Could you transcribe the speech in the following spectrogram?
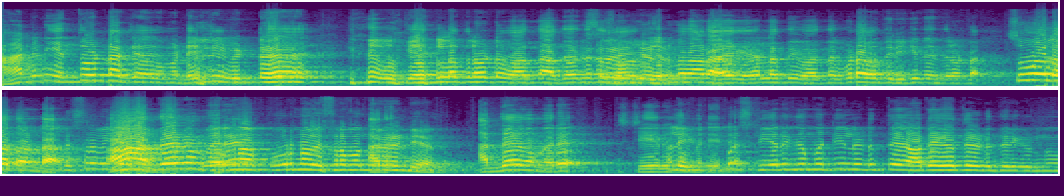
ആന്റണി എന്തുകൊണ്ടാ ഡൽഹി വിട്ട് കേരളത്തിലോട്ട് വന്ന് അദ്ദേഹത്തിന്റെ. ജന്മനാടായ കേരളത്തിൽ വന്ന് ഇവിടെ വന്നിരിക്കുന്നത് എന്തുകൊണ്ടാ? സുഖമില്ലാത്തോണ്ടാ? അദ്ദേഹം വരെ പൂർണ- പൂർണ വിശ്രമത്തിന് വേണ്ടിയാണ് അദ്ദേഹം വരെ സ്റ്റിയറിംഗ് കമ്മിറ്റിയിൽ എടുത്ത് അദ്ദേഹത്തെ എടുത്തിരിക്കുന്നു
